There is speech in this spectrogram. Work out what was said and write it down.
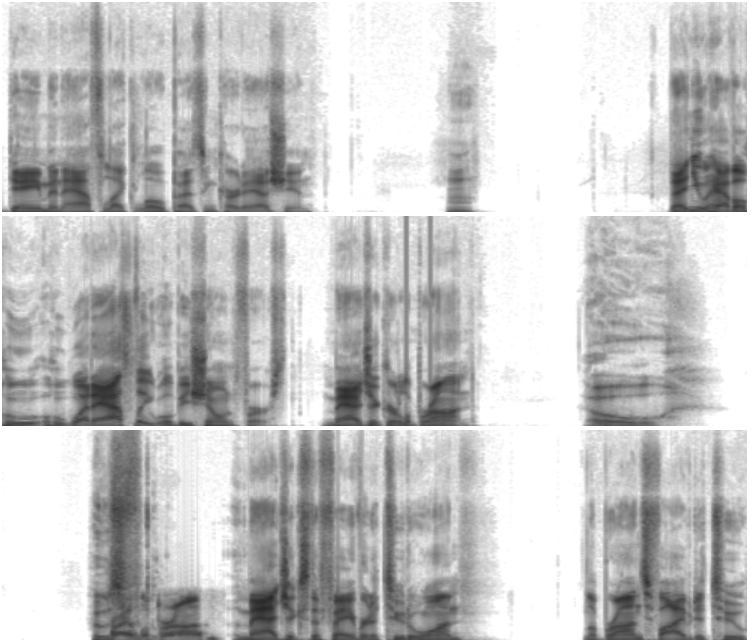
Damon, Affleck, Lopez, and Kardashian. Hmm. Then you have a who, who, what athlete will be shown first? Magic or LeBron? Oh, who's probably LeBron. Magic's the favorite at two to one. LeBron's five to two.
